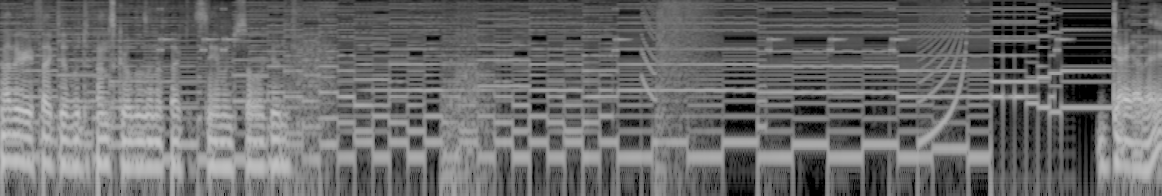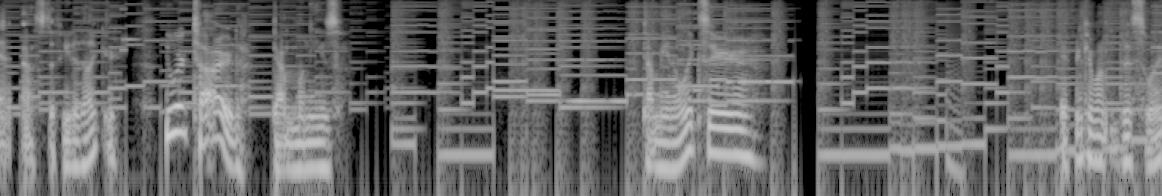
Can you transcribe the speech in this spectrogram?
Not very effective, but Defense Curl doesn't affect its damage, so we're good. Dad ass defeated hiker. You worked hard. Got monies. Got me an elixir. I think I went this way.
